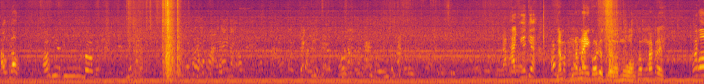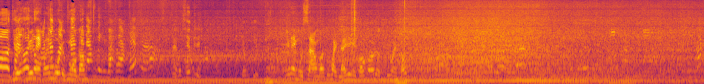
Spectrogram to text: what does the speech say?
Không đâu. áo đi đi mờ kìa Làm hai chuyến chưa? năm năm nay có được ờ, mùa không, bác ơi Ô Như- như này có em mua được mùa không? đang bị bạc lạc hết rồi á. Này có xếp này. Trong kịp. như này một xào mà thu hoạch đấy thì có có được thu hoạch tốt Bác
